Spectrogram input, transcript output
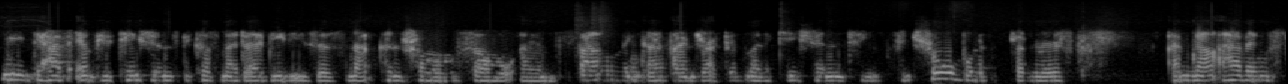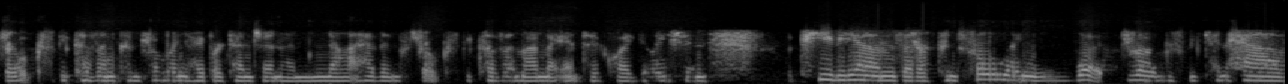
need to have amputations because my diabetes is not controlled. So I'm following guideline directed medication to control blood sugars. I'm not having strokes because I'm controlling hypertension. I'm not having strokes because I'm on my anticoagulation. The PBMs that are controlling what drugs we can have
